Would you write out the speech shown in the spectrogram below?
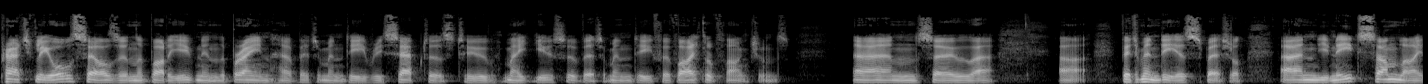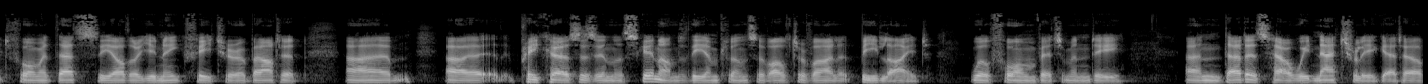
Practically all cells in the body, even in the brain, have vitamin D receptors to make use of vitamin D for vital functions, and so. Uh, uh, vitamin D is special, and you need sunlight for it. That's the other unique feature about it. Um, uh, precursors in the skin under the influence of ultraviolet B light will form vitamin D. And that is how we naturally get our,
